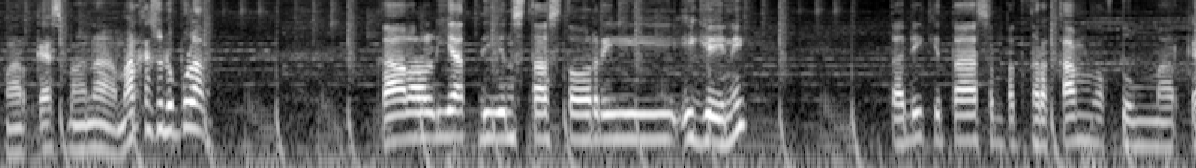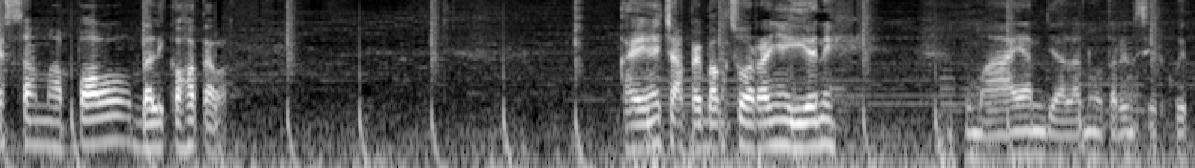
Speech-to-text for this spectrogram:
Marquez mana? Marquez sudah pulang. Kalau lihat di instastory IG ini tadi kita sempat ngerekam waktu Marquez sama Paul balik ke hotel kayaknya capek banget suaranya iya nih. Lumayan jalan muterin sirkuit.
